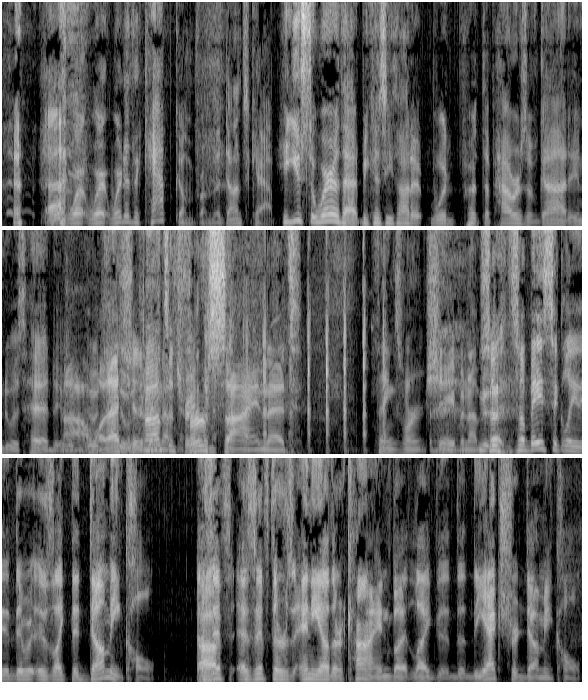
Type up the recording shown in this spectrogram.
where, where, where did the cap come from? The dunce cap. he used to wear that because he thought it would put the powers of God into his head. It Oh, would- well, that should have been the first sign that things weren't shaping up. So, so basically, there was, it was like the dummy cult, as Uh, if as if there's any other kind, but like the, the, the extra dummy cult.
